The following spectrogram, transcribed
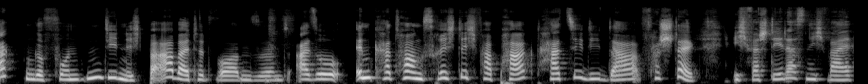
Akten gefunden, die nicht bearbeitet worden sind. Also in Kartons richtig verpackt hat sie die da versteckt. Ich verstehe das nicht, weil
